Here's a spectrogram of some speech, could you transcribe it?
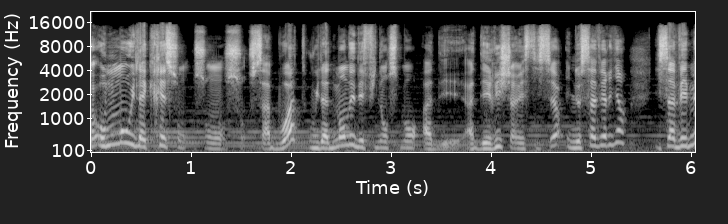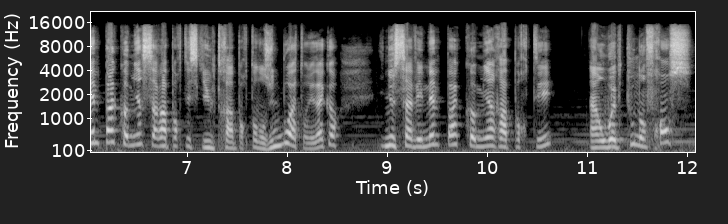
Au moment où il a créé son, sa boîte, où il a demandé des financements à des, riches investisseurs, il ne savait rien. Il savait même pas combien ça rapportait, ce qui est ultra important dans une boîte, on est d'accord. Il ne savait même pas combien rapportait un webtoon en France.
